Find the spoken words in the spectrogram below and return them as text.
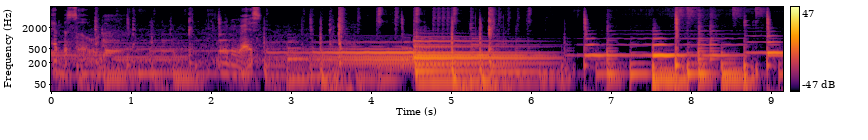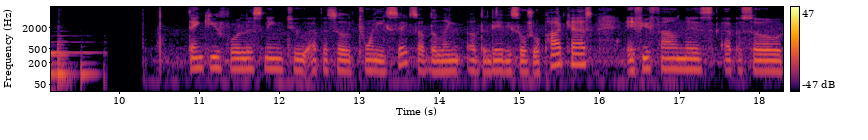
episode. Later, guys. Thank you for listening to episode 26 of the link of the Daily Social Podcast. If you found this episode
